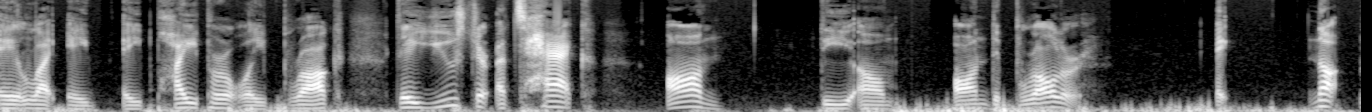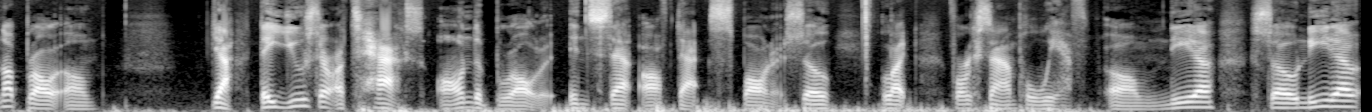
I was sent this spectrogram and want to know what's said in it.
a like a a Piper or a Brock, they use their attack on the um on the brawler. A, not not brawler um yeah they use their attacks on the brawler instead of that spawner. So like for example we have um Nita. So Nita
